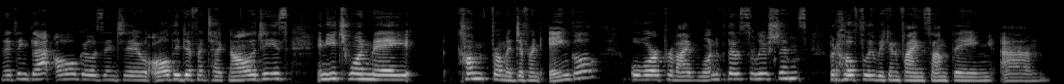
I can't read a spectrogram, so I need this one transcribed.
And I think that all goes into all the different technologies, and each one may come from a different angle or provide one of those solutions, but hopefully we can find something um,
